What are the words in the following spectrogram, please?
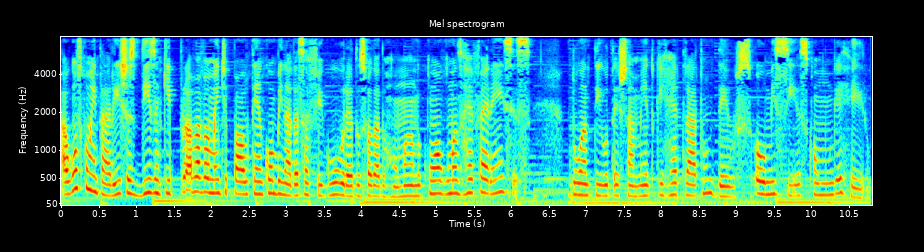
Alguns comentaristas dizem que provavelmente Paulo tenha combinado essa figura do soldado romano com algumas referências do Antigo Testamento que retratam Deus ou Messias como um guerreiro.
